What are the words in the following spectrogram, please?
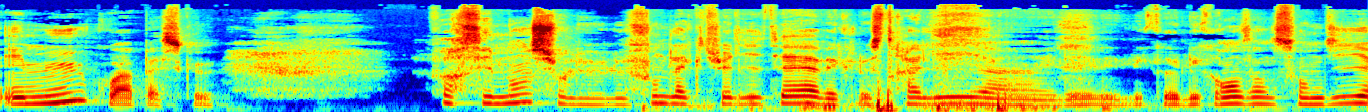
ému, quoi, parce que forcément, sur le, fond de l'actualité, avec l'Australie et les, grands incendies,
